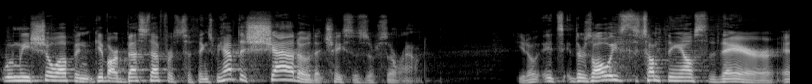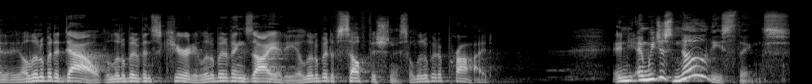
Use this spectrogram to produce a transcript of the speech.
when we show up and give our best efforts to things, we have this shadow that chases us around. You know, it's, there's always something else there eh, a little bit of doubt, a little bit of insecurity, a little bit of anxiety, a little bit of selfishness, a little bit of pride. And, and we just know these things.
